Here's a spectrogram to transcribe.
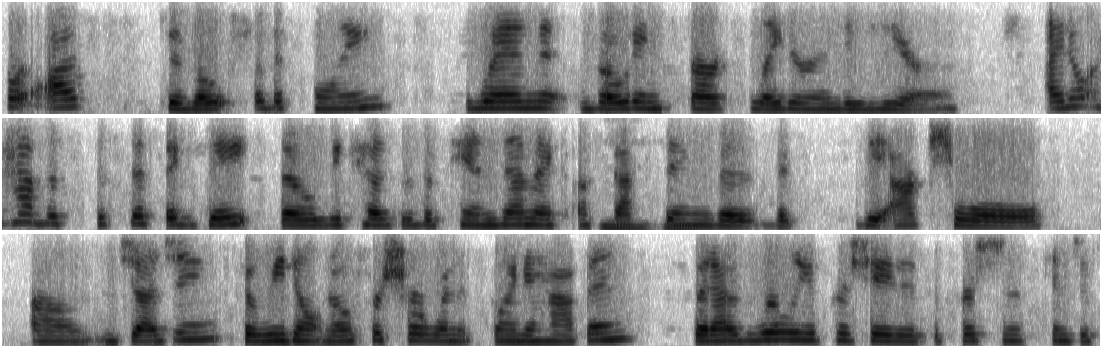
for us, to vote for the coin, when voting starts later in the year. I don't have the specific date though because of the pandemic affecting mm-hmm. the, the, the actual um, judging, so we don't know for sure when it's going to happen. But I would really appreciate it if the Christians can just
